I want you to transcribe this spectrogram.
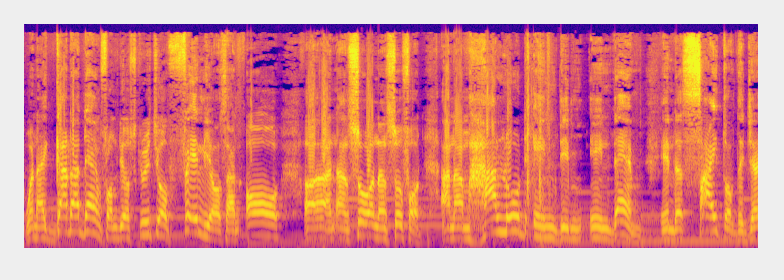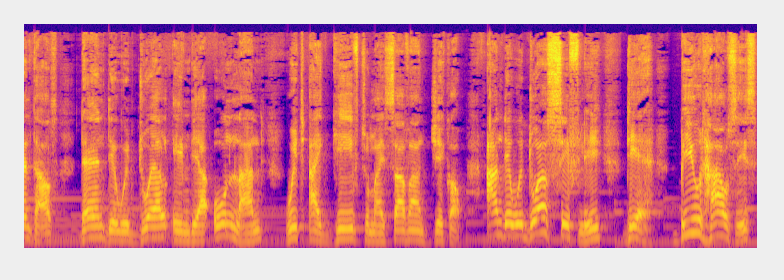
when I gather them from the obscurity of failures and all, uh, and, and so on and so forth, and I'm hallowed in, the, in them in the sight of the Gentiles, then they will dwell in their own land, which I gave to my servant Jacob, and they will dwell safely there build houses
